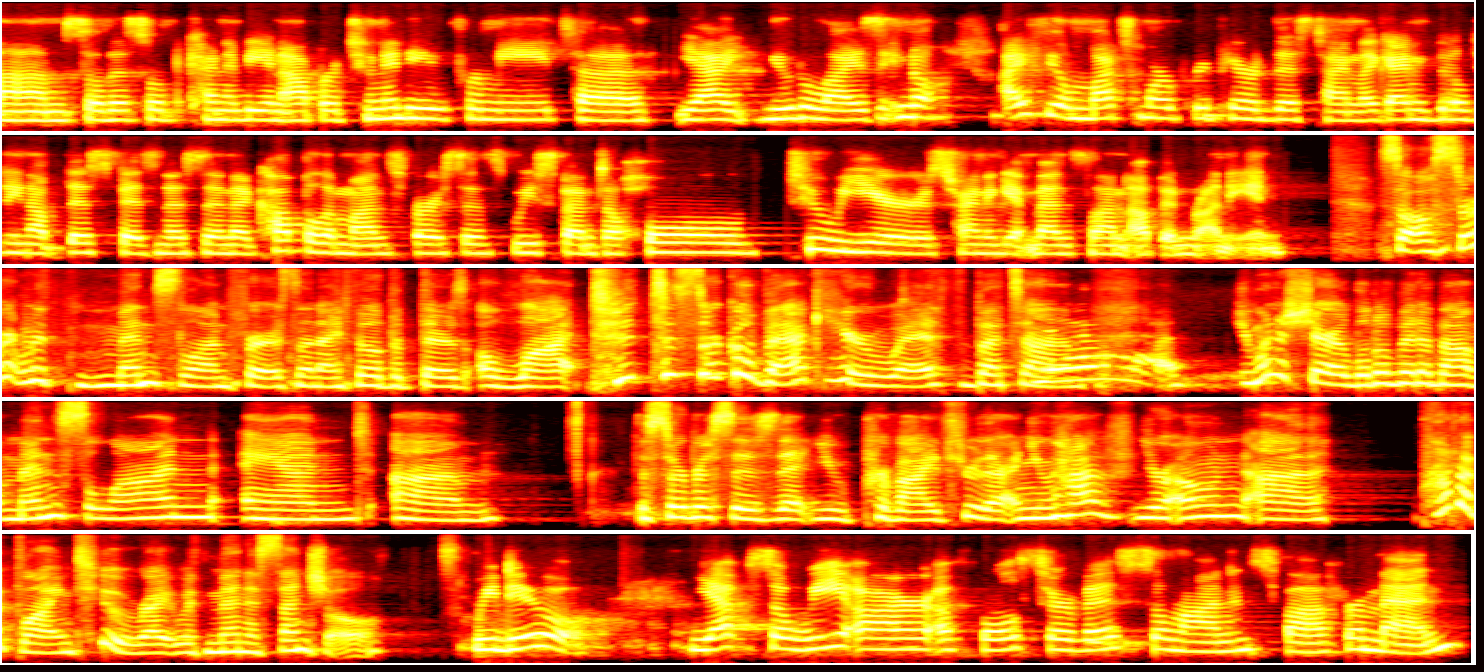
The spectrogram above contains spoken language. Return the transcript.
um, so this will kind of be an opportunity for me to, yeah, utilize. You know, I feel much more prepared this time. Like I'm building up this business in a couple of months versus we spent a whole two years trying to get MenSalon up and running. So I'll start with MenSalon first, and I feel that there's a lot to, to circle back here with. But um, yeah. do you want to share a little bit about MenSalon and um, the services that you provide through there? And you have your own uh, product line too, right? With Men Essential. We do. Yep. So we are a full service salon and spa for men.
